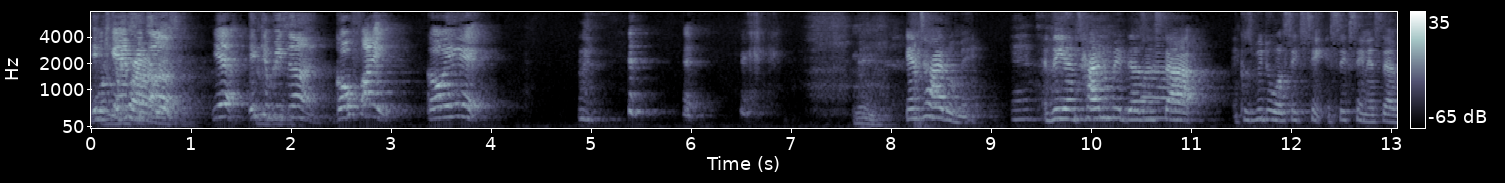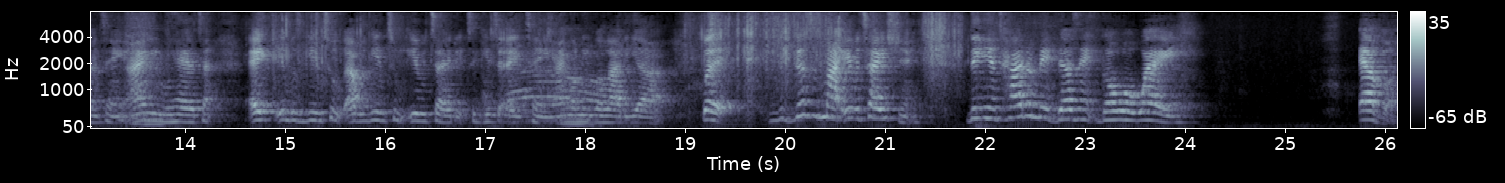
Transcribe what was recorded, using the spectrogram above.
it What's can be done. Yeah, it can be done. Go fight. Go ahead. Entitlement. The entitlement doesn't stop because we doing 16, 16 and 17. I ain't even had time. Eight, it was getting too, I was getting too irritated to get to 18. I ain't gonna even lie to y'all. But th- this is my irritation. The entitlement doesn't go away ever.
